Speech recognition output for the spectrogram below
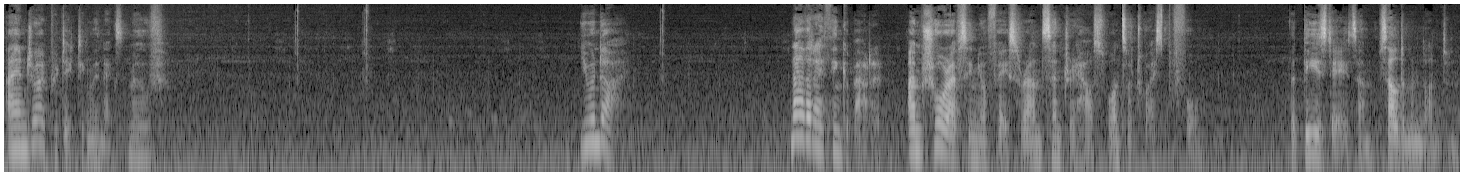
I enjoy predicting the next move. You and I. Now that I think about it, I'm sure I've seen your face around Century House once or twice before. But these days, I'm seldom in London.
